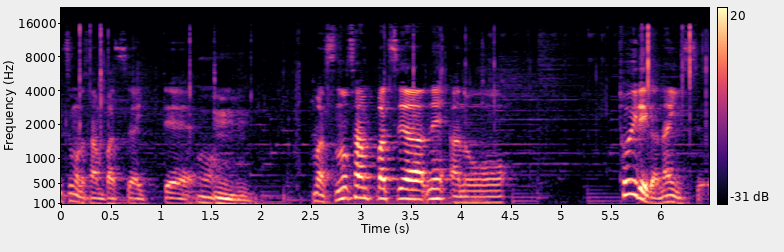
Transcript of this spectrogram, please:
いつもの散髪屋行って、うん。うんまあその散髪屋ねあのートイレがないんですよ。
